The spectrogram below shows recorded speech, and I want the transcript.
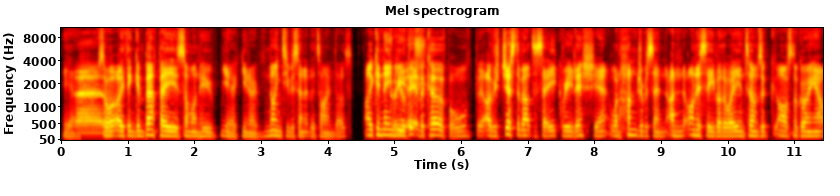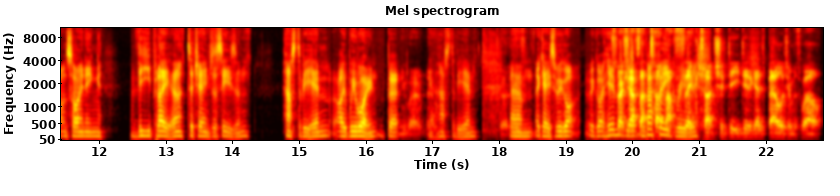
Yeah. um, so I think Mbappe is someone who, you know, you know, ninety percent of the time does. I can name you a bit of a curveball, but I was just about to say Grealish, yeah, one hundred percent. And honestly, by the way, in terms of Arsenal going out and signing the player to change the season, has to be him. I, we won't, but won't. No. it has to be him. Um, okay, so we got we got him. Especially after that, Mbappe, that flick touch that he did against Belgium as well.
